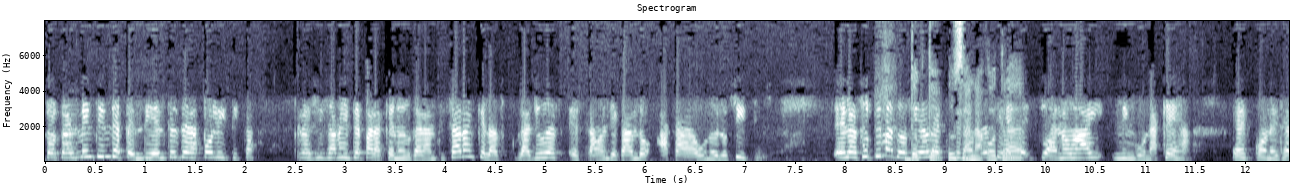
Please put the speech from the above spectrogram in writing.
totalmente independientes de la política, precisamente para que nos garantizaran que las, ayudas estaban llegando a cada uno de los sitios. En las últimas dos días ya no hay ninguna queja eh, con ese,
